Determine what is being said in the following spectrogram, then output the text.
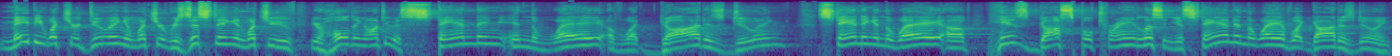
maybe what you're doing and what you're resisting and what you you're holding onto is standing in the way of what God is doing? Standing in the way of His gospel train? Listen, you stand in the way of what God is doing.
